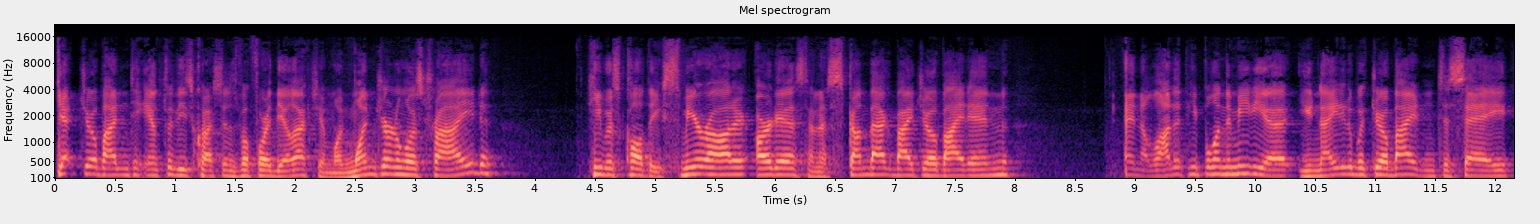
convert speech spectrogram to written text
get Joe Biden to answer these questions before the election. When one journalist tried, he was called a smear artist and a scumbag by Joe Biden. And a lot of people in the media united with Joe Biden to say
